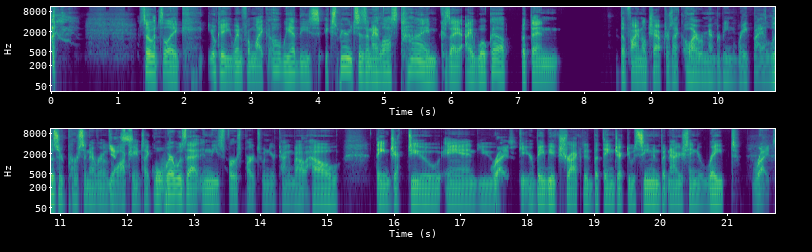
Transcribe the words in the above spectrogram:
so it's like, okay, you went from like, oh, we had these experiences and I lost time because I I woke up, but then. The final chapter is like, oh, I remember being raped by a lizard person. Everyone's Yes. watching. It's like, well, where was that in these first parts when you're talking about how they inject you and you right. get your baby extracted, but they inject you with semen, but now you're saying you're raped. Right.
